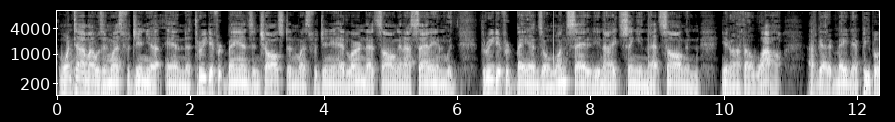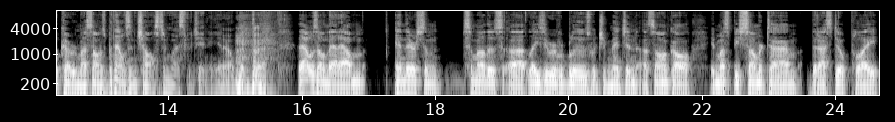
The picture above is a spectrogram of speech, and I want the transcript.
one time I was in West Virginia and three different bands in Charleston, West Virginia had learned that song and I sat in with three different bands on one Saturday night singing that song. And, you know, I thought, wow, I've got it made and people are covering my songs, but that was in Charleston, West Virginia, you know, but, uh, that was on that album. And there's some, some others, uh, Lazy River Blues, which you mentioned, a song called It Must Be Summertime that I still play.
